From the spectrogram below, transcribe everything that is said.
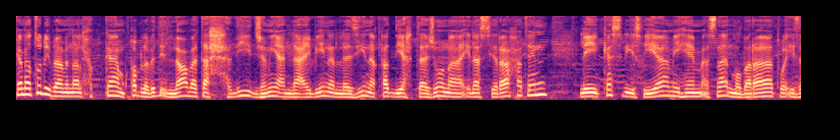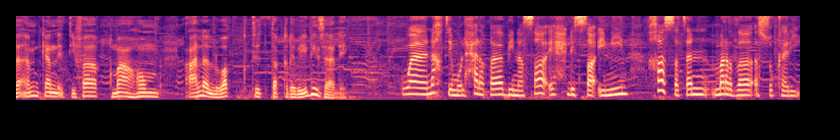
كما طلب من الحكام قبل بدء اللعبة تحديد جميع اللاعبين الذين قد يحتاجون إلى استراحة لكسر صيامهم أثناء المباراة وإذا أمكن الاتفاق معهم على الوقت التقريبي لذلك. ونختم الحلقة بنصائح للصائمين خاصة مرضى السكري.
